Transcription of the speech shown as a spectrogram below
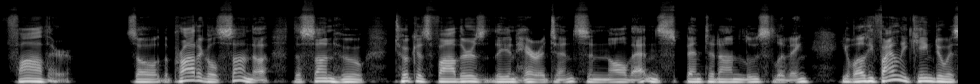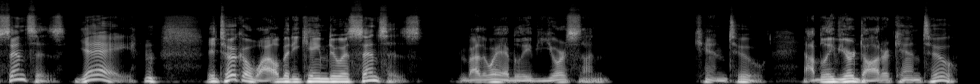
father. So the prodigal son, the, the son who took his father's the inheritance and all that and spent it on loose living, he, well, he finally came to his senses. Yay! it took a while, but he came to his senses. And by the way, I believe your son can too. I believe your daughter can too.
